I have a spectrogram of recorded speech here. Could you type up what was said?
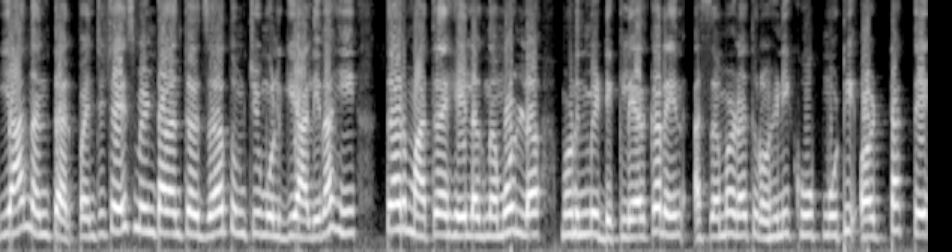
यानंतर पंचेचाळीस मिनिटानंतर जर तुमची मुलगी आली नाही तर मात्र हे लग्न मोडलं म्हणून मी डिक्लेअर करेन असं म्हणत रोहिणी खूप मोठी अट टाकते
